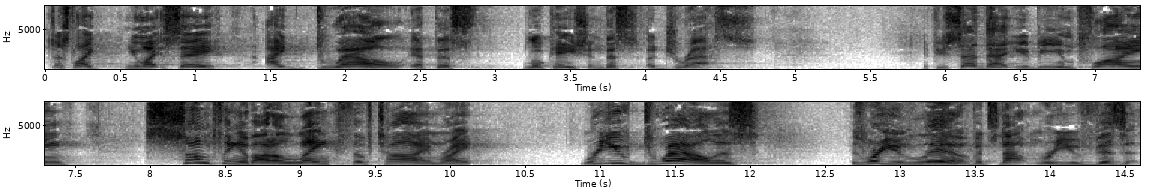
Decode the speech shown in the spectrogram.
Just like you might say, I dwell at this location, this address. If you said that, you'd be implying something about a length of time, right? Where you dwell is, is where you live, it's not where you visit.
